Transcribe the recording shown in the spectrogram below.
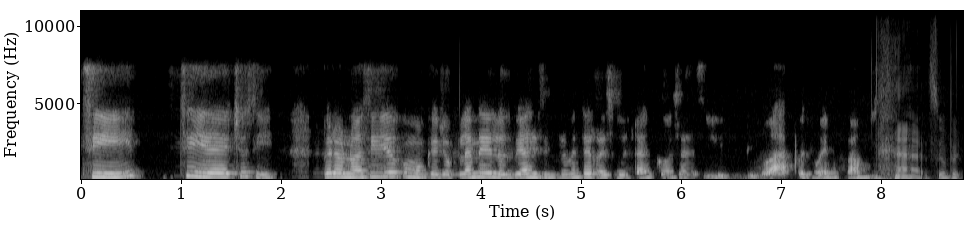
Sí, sí, de hecho sí, pero no ha sido como que yo planeé los viajes, simplemente resultan cosas y digo, ah, pues bueno, vamos. Súper.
